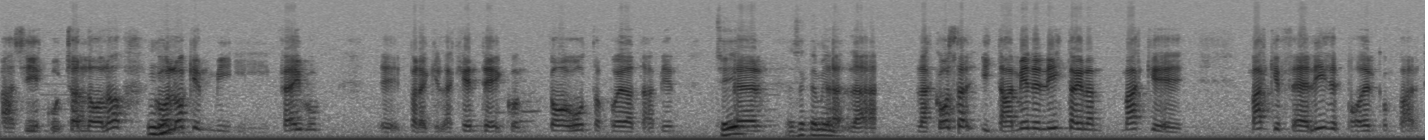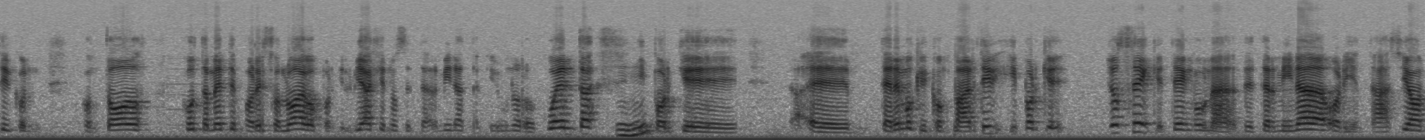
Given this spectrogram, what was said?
así escuchándolo. Coloquen mi Facebook eh, para que la gente con todo gusto pueda también ver exactamente. las cosas y también el Instagram más que más que feliz de poder compartir con, con todos justamente por eso lo hago, porque el viaje no se termina hasta que uno lo cuenta y porque eh, tenemos que compartir y porque yo sé que tengo una determinada orientación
